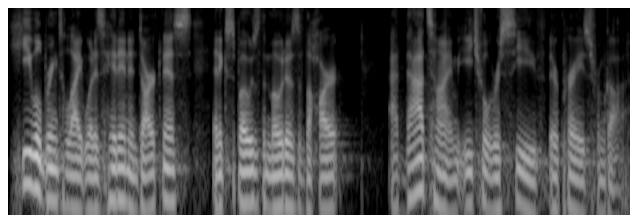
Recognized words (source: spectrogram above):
He will bring to light what is hidden in darkness and expose the motives of the heart. At that time, each will receive their praise from God.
